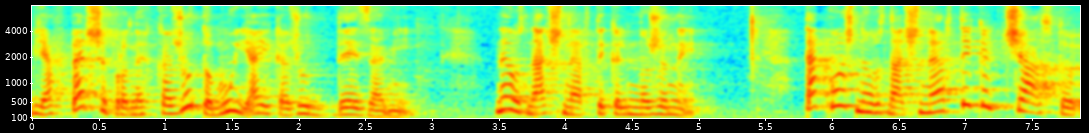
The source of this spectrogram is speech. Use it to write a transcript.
я вперше про них кажу, тому я і кажу des amis. Неозначений артикль множини. Також неозначений артикль часто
